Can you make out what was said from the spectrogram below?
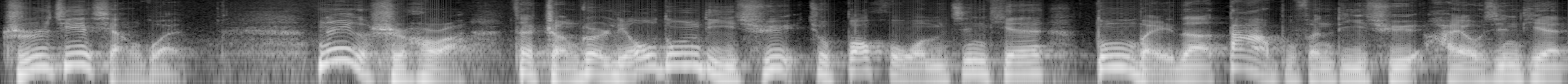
直接相关。那个时候啊，在整个辽东地区，就包括我们今天东北的大部分地区，还有今天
